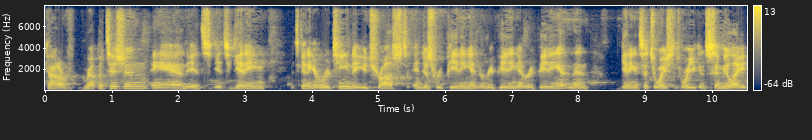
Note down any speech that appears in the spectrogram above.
kind of repetition, and it's it's getting it's getting a routine that you trust, and just repeating it and repeating it and repeating it, and then getting in situations where you can simulate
